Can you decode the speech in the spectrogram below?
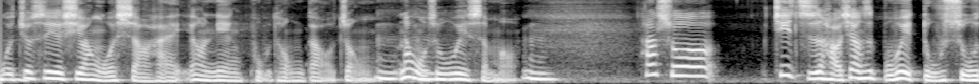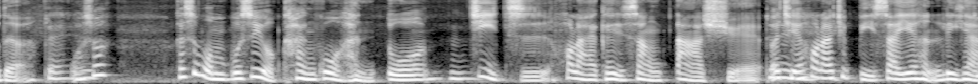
我就是希望我小孩要念普通高中。那我说为什么？嗯，他说寄职好像是不会读书的。对，我说，可是我们不是有看过很多技职，后来还可以上大学，而且后来去比赛也很厉害。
